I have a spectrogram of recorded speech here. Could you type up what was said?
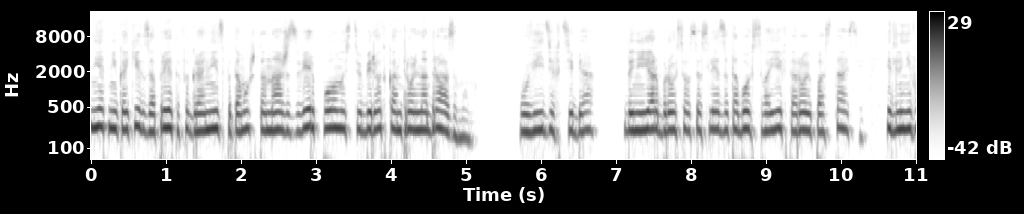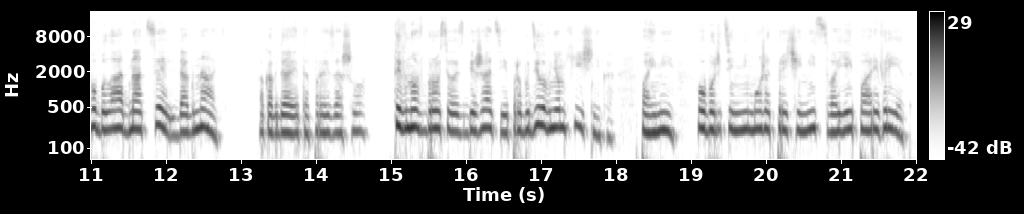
нет никаких запретов и границ, потому что наш зверь полностью берет контроль над разумом. Увидев тебя, Данияр бросился вслед за тобой в своей второй ипостаси, и для него была одна цель — догнать. А когда это произошло, ты вновь бросилась бежать и пробудила в нем хищника. Пойми, оборотень не может причинить своей паре вред.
